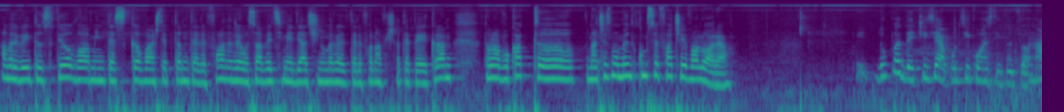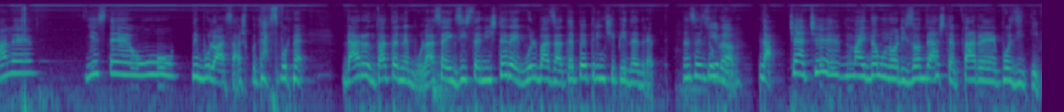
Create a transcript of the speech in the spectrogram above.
Am revenit în studio, vă amintesc că vă așteptăm telefoanele, o să aveți imediat și numerele de telefon afișate pe ecran. Domnul avocat, în acest moment, cum se face evaluarea? Păi, după decizia Curții Constituționale, este o nebuloasă, aș putea spune. Dar în toată nebuloasa există niște reguli bazate pe principii de drept. În sensul e că, bine. da, ceea ce mai dă un orizont de așteptare pozitiv.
